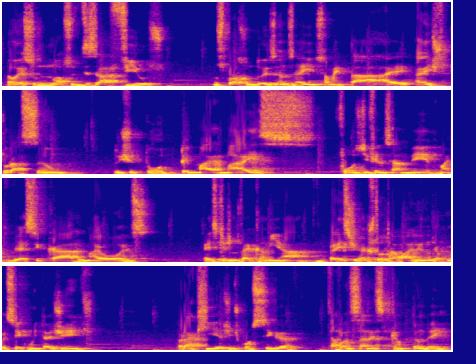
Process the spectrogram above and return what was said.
Então, esse é um dos nossos desafios nos próximos dois anos é isso: aumentar a, a estruturação do Instituto, ter mais, mais fontes de financiamento, mais diversificadas, maiores. É isso que a gente vai caminhar. Para isso, já estou trabalhando, já conversei com muita gente, para que a gente consiga avançar nesse campo também.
